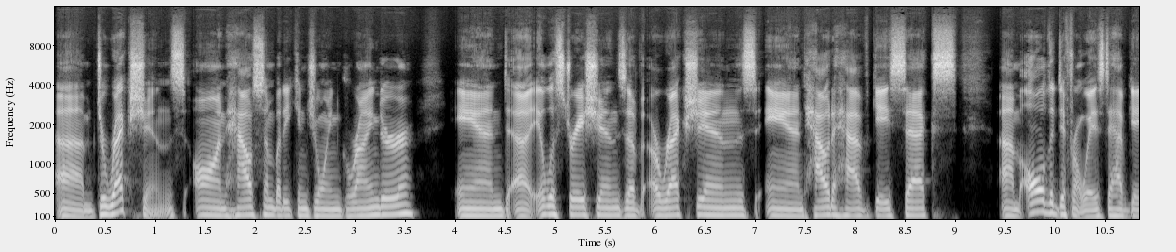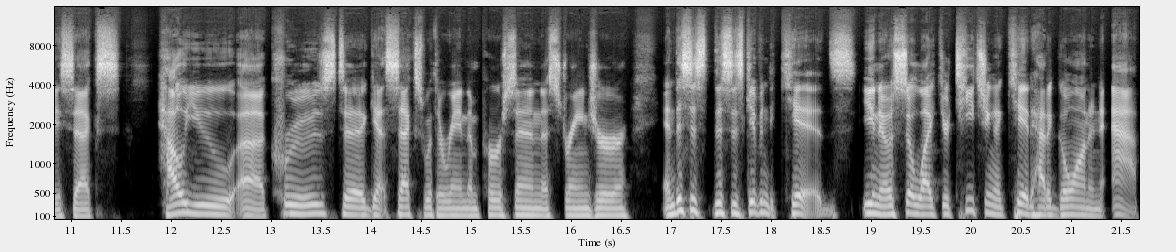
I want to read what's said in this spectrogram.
um, directions on how somebody can join Grindr and uh, illustrations of erections and how to have gay sex, um, all the different ways to have gay sex, how you uh, cruise to get sex with a random person, a stranger, and this is this is given to kids. You know, so like you're teaching a kid how to go on an app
